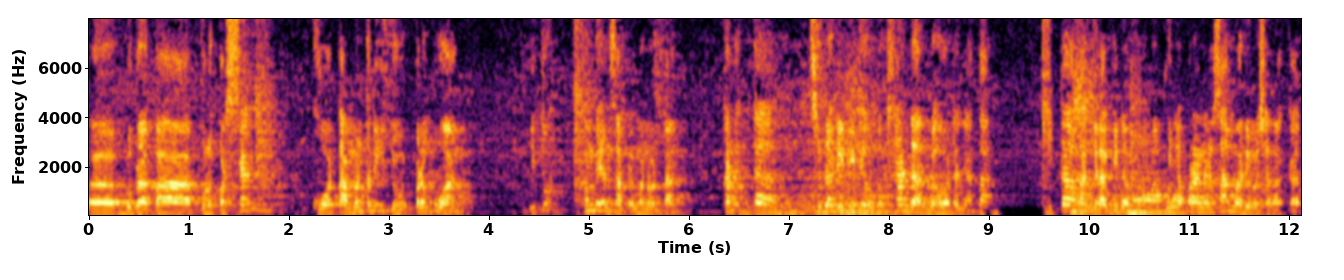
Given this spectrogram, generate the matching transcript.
eh, beberapa puluh persen kuota menteri itu perempuan itu kembali sampai menonton karena kita sudah dididik untuk sadar bahwa ternyata kita laki-laki dan perempuan punya peran yang sama di masyarakat.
